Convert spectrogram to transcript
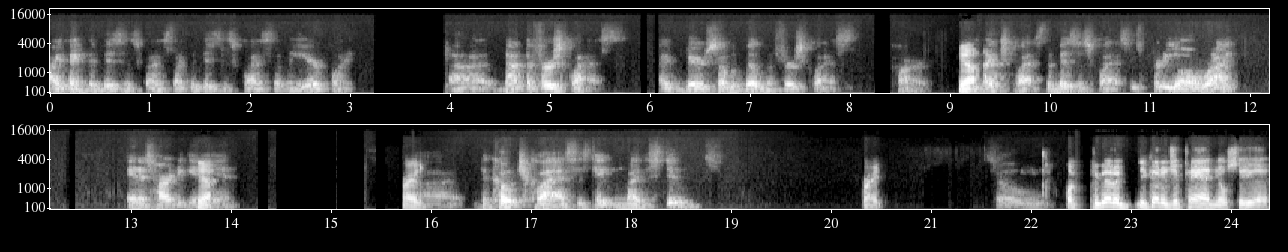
I think the business class, like the business class on the airplane, uh, not the first class. I very seldom build in the first class car. Yeah. The next class, the business class, is pretty all right, and it's hard to get yeah. in. Right. Uh, the coach class is taken by the students. Right. So well, if you go to you go to Japan, you'll see the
